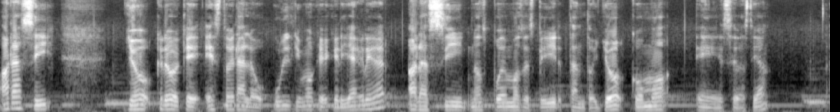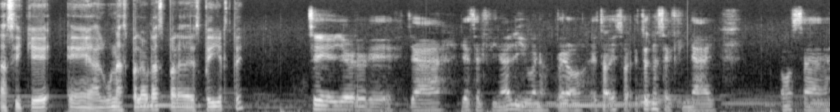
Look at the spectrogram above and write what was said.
Ahora sí, yo creo que esto era lo último que quería agregar. Ahora sí nos podemos despedir tanto yo como eh, Sebastián. Así que eh, algunas palabras para despedirte. Sí, yo creo que ya, ya es el final y bueno, pero esto, esto, esto no es el final. Vamos a...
